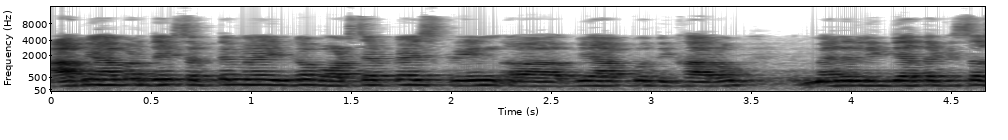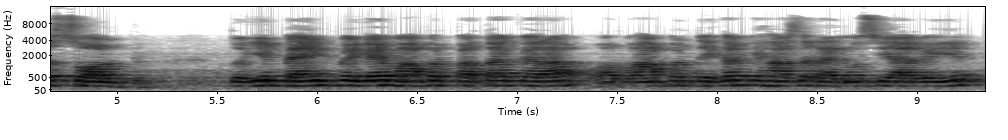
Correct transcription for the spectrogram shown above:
आप यहाँ पर देख सकते हैं, मैं इनका व्हाट्सएप का स्क्रीन भी आपको दिखा रहा हूँ। मैंने लिख दिया था कि सर सॉल्व तो ये बैंक में गए, वहाँ पर पता करा और वहाँ पर देखा कि हाँ सर एनओसी आ गई है,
